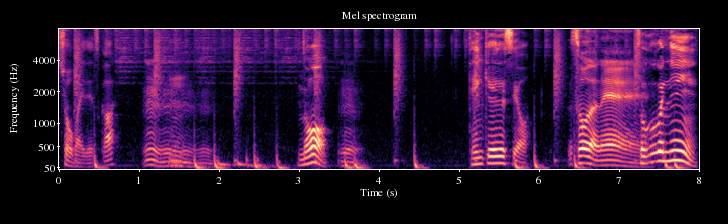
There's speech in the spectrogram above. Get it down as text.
商売ですか？うんうんうんのうん。うん。典型ですよ、そうだね。そこに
